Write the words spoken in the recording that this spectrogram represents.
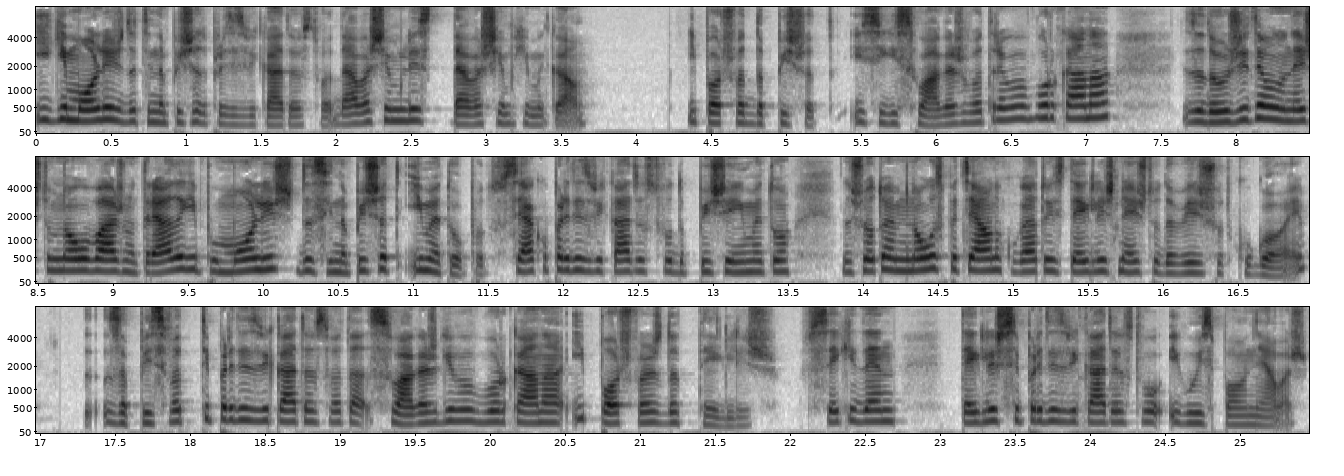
и ги молиш да ти напишат предизвикателства. Даваш им лист, даваш им химикал. и почват да пишат. И си ги слагаш вътре в буркана. Задължително нещо много важно. Трябва да ги помолиш да си напишат името. Под всяко предизвикателство да пише името, защото е много специално, когато изтеглиш нещо да видиш от кого е. Записват ти предизвикателствата, слагаш ги в буркана и почваш да теглиш. Всеки ден теглиш си предизвикателство и го изпълняваш.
